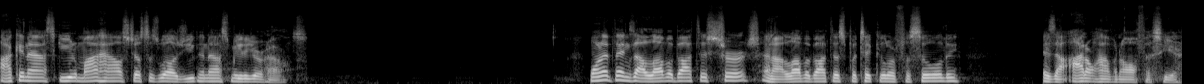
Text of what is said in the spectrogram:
I can ask you to my house just as well as you can ask me to your house. One of the things I love about this church and I love about this particular facility is that I don't have an office here.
